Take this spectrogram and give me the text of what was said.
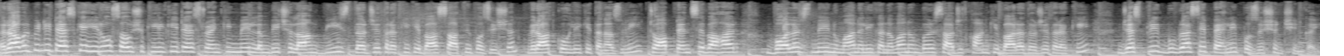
रावलपिंडी टेस्ट के हीरो सऊ शकील की टेस्ट रैंकिंग में लंबी छलांग 20 दर्जे तरक्की के बाद सातवीं पोजीशन। विराट कोहली की तनाजुली, टॉप 10 से बाहर। बॉलर्स में नुमान अली का नवा नंबर, साजिद खान की 12 दर्जे तरक्की। जसप्रीत बुमराह से पहली पोजीशन छिन गई।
